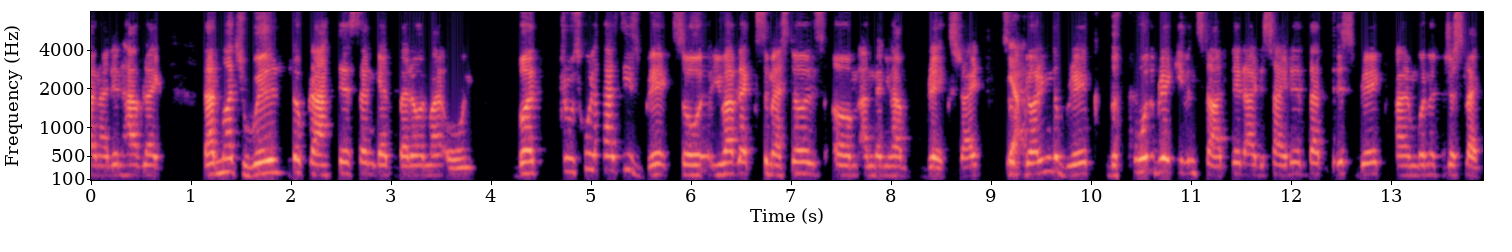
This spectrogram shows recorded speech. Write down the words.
and I didn't have like that much will to practice and get better on my own. But True School has these breaks, so you have like semesters, um, and then you have breaks, right? So Yeah. during the break, before the break even started, I decided that this break I'm gonna just like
